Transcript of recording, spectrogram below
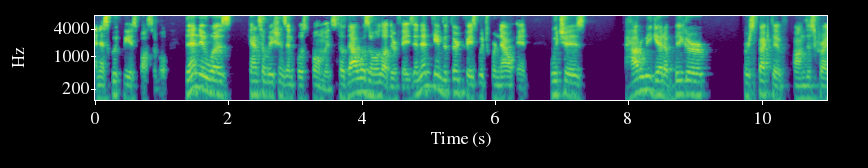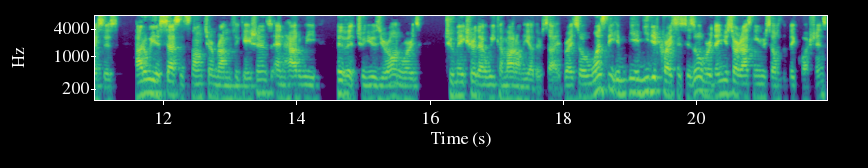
and as quickly as possible. Then it was cancellations and postponements. So that was a whole other phase. And then came the third phase, which we're now in, which is how do we get a bigger perspective on this crisis? How do we assess its long term ramifications? And how do we pivot, to use your own words, to make sure that we come out on the other side, right? So once the, immediate crisis is over, then you start asking yourself the big questions.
